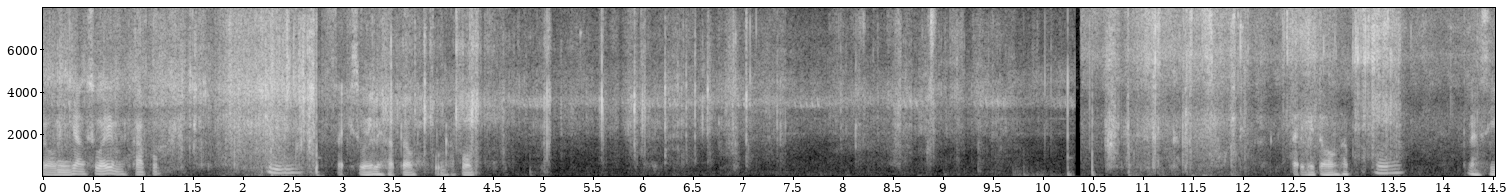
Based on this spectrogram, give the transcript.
ดอกนี้ยังสวยไหมครับผม ใส่สวยเลยครับดอกขอบคุณครับผมใส่ใบตองครับกระสี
